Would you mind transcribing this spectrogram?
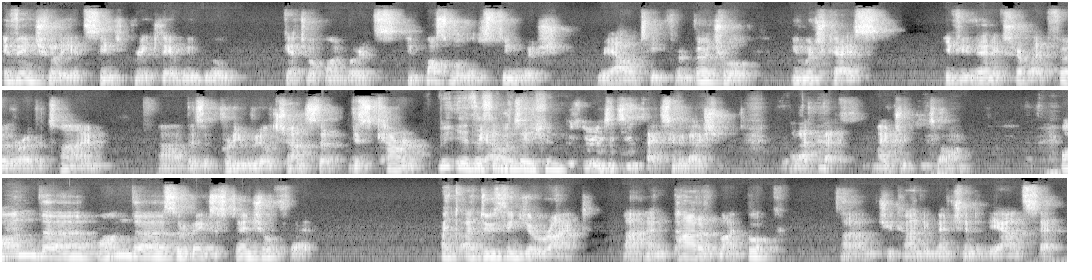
eventually it seems pretty clear we will get to a point where it's impossible to distinguish reality from virtual, in which case, if you then extrapolate further over time, uh, there's a pretty real chance that this current is a simulation. It's in fact simulation, and that, that's matrix and so on. On the on the sort of existential threat, I, I do think you're right, uh, and part of my book, uh, which you kindly mentioned at the outset,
